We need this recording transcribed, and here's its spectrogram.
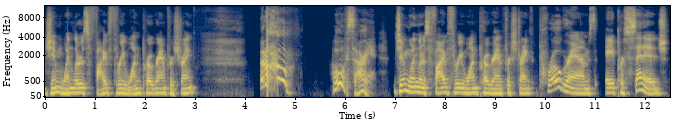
Jim Wendler's 531 program for strength. oh, sorry. Jim Wendler's 531 program for strength programs a percentage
